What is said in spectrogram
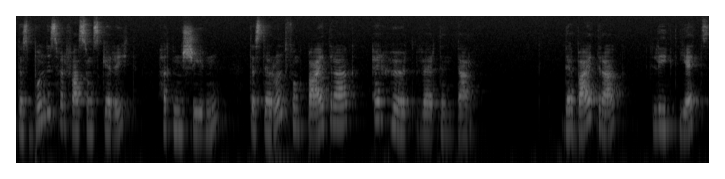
Das Bundesverfassungsgericht hat entschieden, dass der Rundfunkbeitrag erhöht werden darf. Der Beitrag liegt jetzt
